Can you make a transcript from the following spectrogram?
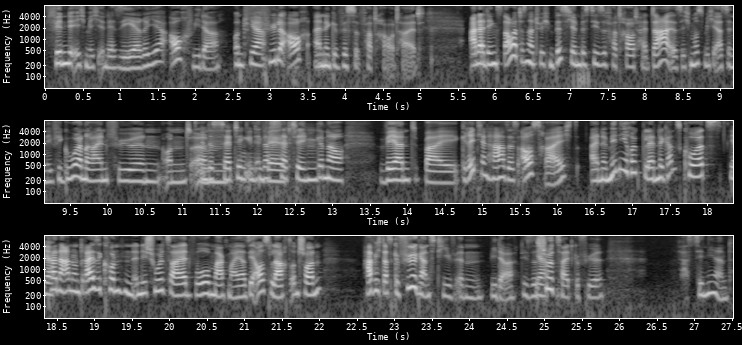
finde ich mich in der Serie auch wieder und Ja. fühle auch eine gewisse Vertrautheit. Allerdings dauert es natürlich ein bisschen, bis diese Vertrautheit da ist. Ich muss mich erst in die Figuren reinfühlen und ähm, In das Setting, in die das Welt. Setting, genau. Während bei Gretchen Hase es ausreicht, eine Mini-Rückblende ganz kurz, Ja. keine Ahnung, drei Sekunden in die Schulzeit, wo Marc Meyer sie auslacht und schon habe ich das Gefühl ganz tief in wieder, dieses Ja. Schulzeitgefühl. Faszinierend.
